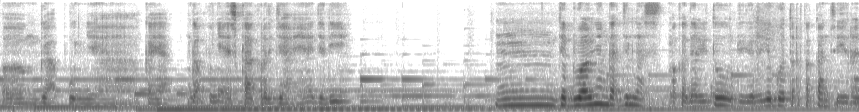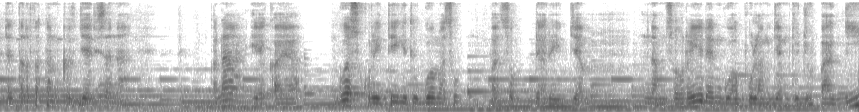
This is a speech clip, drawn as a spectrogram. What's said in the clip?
eh, nggak uh, punya kayak nggak punya SK kerja ya. Jadi hmm, jadwalnya nggak jelas. Maka dari itu jujur aja gue tertekan sih rada tertekan kerja di sana. Karena ya kayak gue security gitu gue masuk masuk dari jam 6 sore dan gue pulang jam 7 pagi.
